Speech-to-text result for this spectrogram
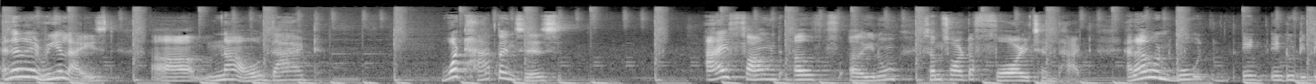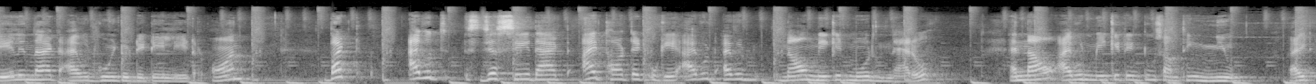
And then i realized uh, now that what happens is I found a uh, you know some sort of faults in that, and I won't go in, into detail in that. I would go into detail later on, but I would just say that I thought that okay, I would I would now make it more narrow, and now I would make it into something new right?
